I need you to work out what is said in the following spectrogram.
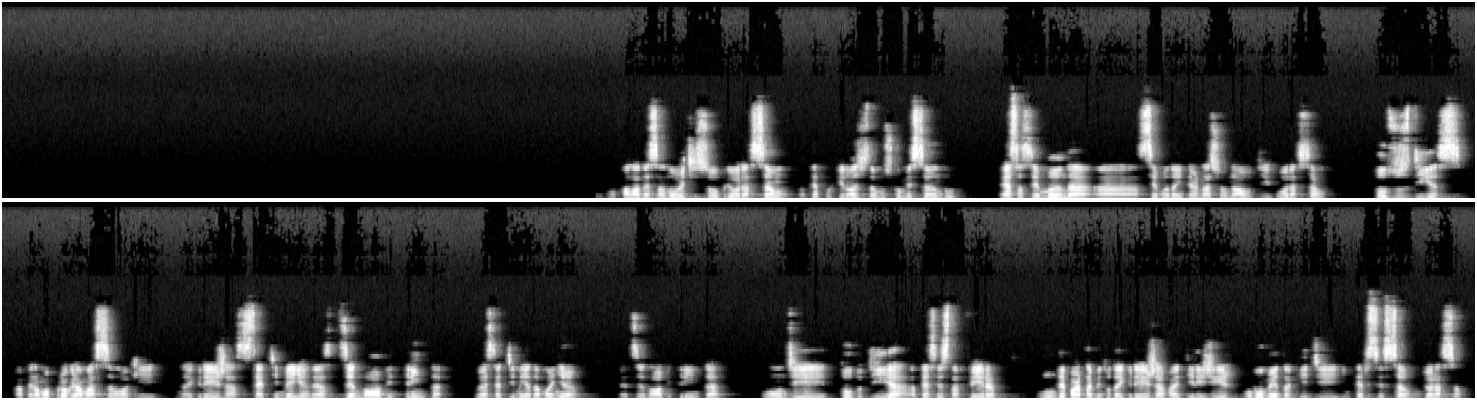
vou falar nessa noite sobre oração, até porque nós estamos começando essa semana a Semana Internacional de Oração. Todos os dias haverá uma programação aqui na igreja às sete e meia, né, às 19h30, não é sete e meia da manhã, é 19h30, onde todo dia, até sexta-feira, um departamento da igreja vai dirigir um momento aqui de intercessão, de oração.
